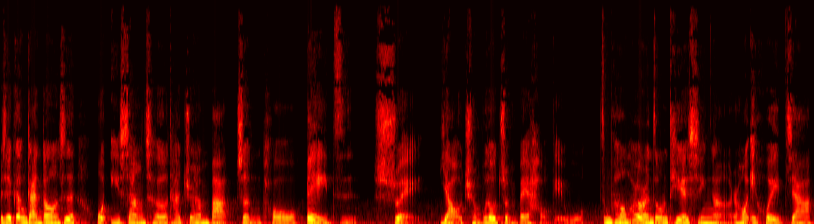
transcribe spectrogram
而且更感动的是，我一上车，他居然把枕头、被子、水、药全部都准备好给我。怎么可能会有人这么贴心啊？然后一回家，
